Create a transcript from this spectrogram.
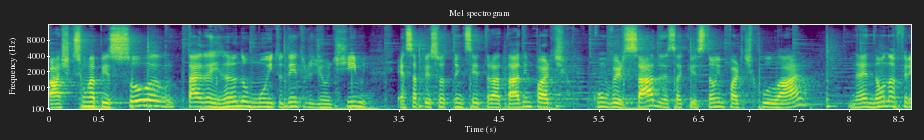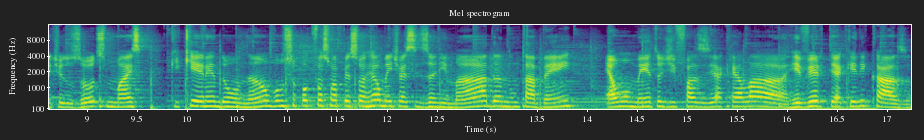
acho que se uma pessoa está errando muito dentro de um time, essa pessoa tem que ser tratada em parte conversado essa questão em particular, né? Não na frente dos outros, mas que querendo ou não, vamos supor que fosse uma pessoa realmente vai se desanimada, não está bem, é o momento de fazer aquela reverter aquele caso.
